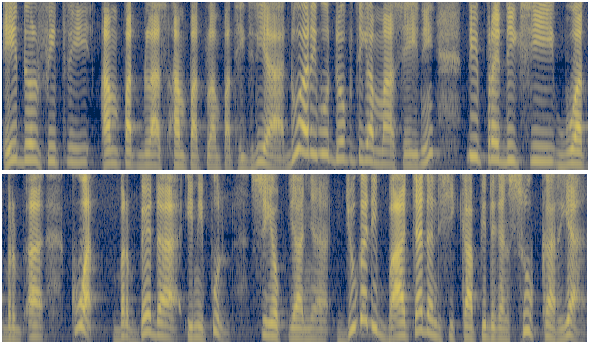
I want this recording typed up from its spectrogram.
Idul Fitri 1444 Hijriah 2023 Masih ini diprediksi buat ber, uh, kuat berbeda ini pun seyogyanya juga dibaca dan disikapi dengan sukaria.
